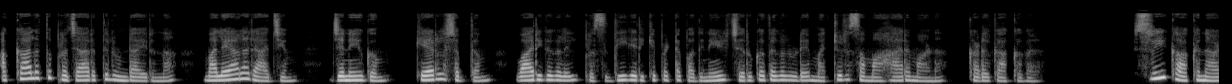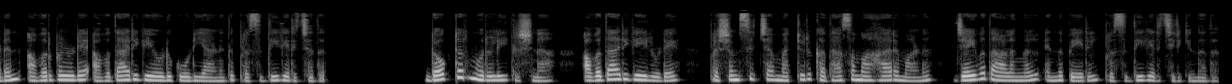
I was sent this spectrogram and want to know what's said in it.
അക്കാലത്ത് പ്രചാരത്തിലുണ്ടായിരുന്ന മലയാള രാജ്യം ജനയുഗം കേരള ശബ്ദം വാരികകളിൽ പ്രസിദ്ധീകരിക്കപ്പെട്ട പതിനേഴ് ചെറുകഥകളുടെ മറ്റൊരു സമാഹാരമാണ് കടൽക്കാക്കകൾ. ശ്രീ കാക്കനാടൻ അവർകളുടെ അവതാരികയോടുകൂടിയാണിത് പ്രസിദ്ധീകരിച്ചത്. ഡോക്ടർ മുരളീകൃഷ്ണ അവതാരികയിലൂടെ പ്രശംസിച്ച മറ്റൊരു കഥാസമാഹാരമാണ് ജൈവതാളങ്ങൾ എന്ന പേരിൽ പ്രസിദ്ധീകരിച്ചിരിക്കുന്നത്.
